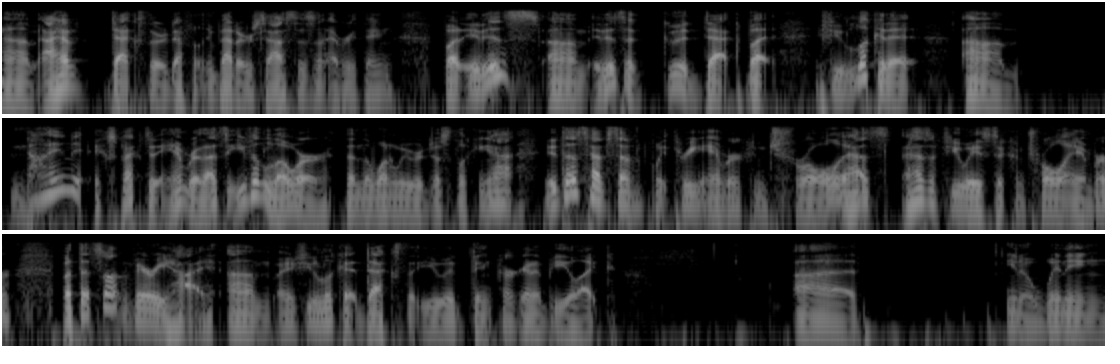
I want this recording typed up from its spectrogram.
Um, I have decks that are definitely better. SAS isn't everything, but it is um, it is a good deck. But if you look at it, um, nine expected amber. That's even lower than the one we were just looking at. It does have 7.3 amber control. It has it has a few ways to control amber, but that's not very high. Um, if you look at decks that you would think are going to be like, uh, you know, winning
